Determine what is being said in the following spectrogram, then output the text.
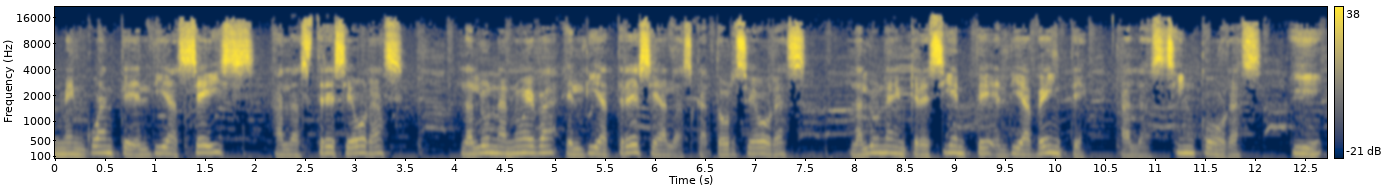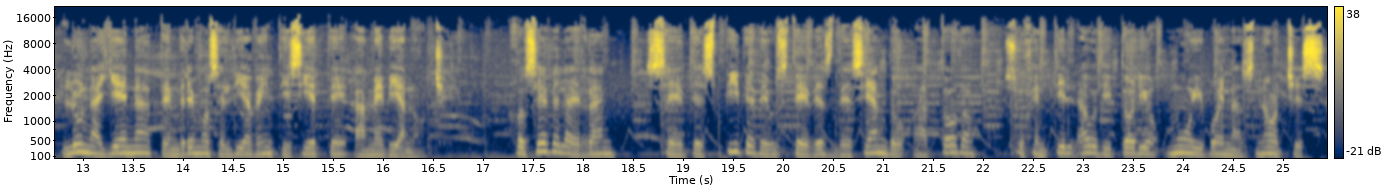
menguante el día 6 a las 13 horas, la luna nueva el día 13 a las 14 horas, la luna en creciente el día 20 a las 5 horas y luna llena tendremos el día 27 a medianoche. José de la Herrán se despide de ustedes deseando a todo su gentil auditorio muy buenas noches,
